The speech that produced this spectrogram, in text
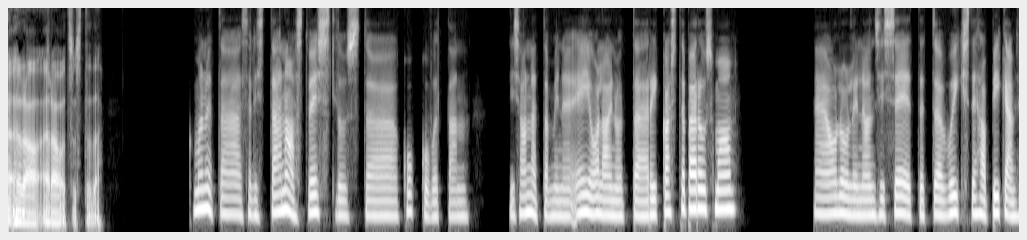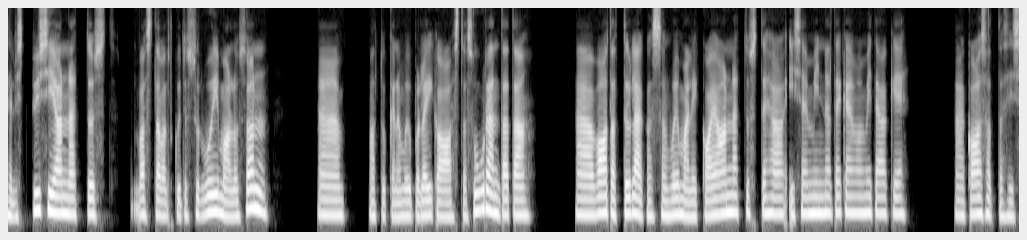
ära, ära otsustada. kui ma nüüd äh, sellist tänast vestlust äh, kokku võtan, siis annetamine ei ole ainult äh, rikaste pärusmaa. oluline on siis see, et, et võiks teha pigem sellist püsiannetust vastavalt, kuidas sul võimalus on. natukene võib-olla iga aasta suurendada, vaadata üle, kas on võimalik ajaannetust teha, ise minna tegema midagi, kaasata siis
